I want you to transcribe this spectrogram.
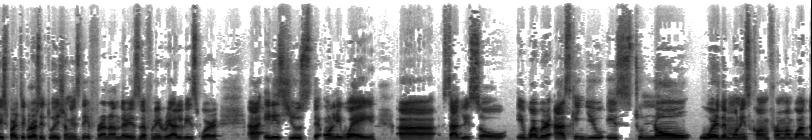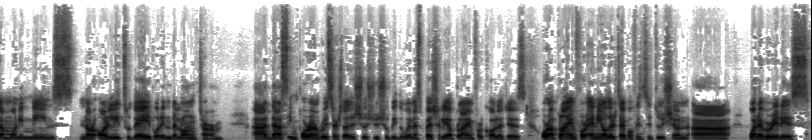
each particular situation is different and there is definitely realities where uh, it is just the only way uh, sadly so. If what we're asking you is to know where the money is coming from and what that money means not only today but in the long term uh, that's important research that you should, you should be doing, especially applying for colleges or applying for any other type of institution uh, whatever it is.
